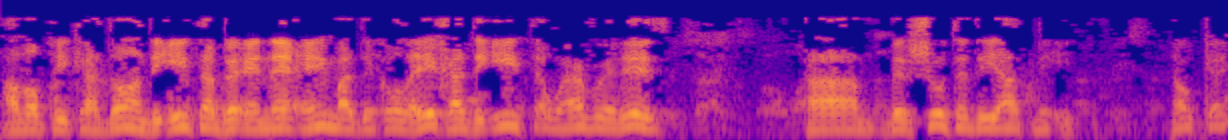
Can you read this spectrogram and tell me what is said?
Aval pikadon diita be'ene ema dekol heicha diita wherever it is. Um, birshuta diyat me'ita. Okay.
